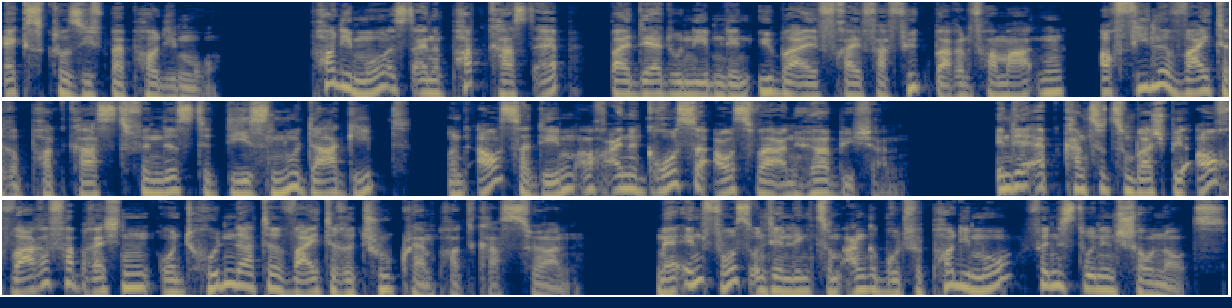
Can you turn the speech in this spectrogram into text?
exklusiv bei Podimo. Podimo ist eine Podcast-App, bei der du neben den überall frei verfügbaren Formaten auch viele weitere Podcasts findest, die es nur da gibt und außerdem auch eine große Auswahl an Hörbüchern. In der App kannst du zum Beispiel auch wahre Verbrechen und hunderte weitere True Crime Podcasts hören. Mehr Infos und den Link zum Angebot für Podimo findest du in den Show Notes.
